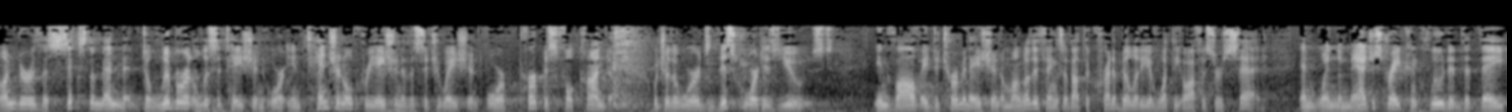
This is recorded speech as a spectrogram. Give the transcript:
under the Sixth Amendment, deliberate elicitation or intentional creation of a situation or purposeful conduct, which are the words this court has used, involve a determination, among other things, about the credibility of what the officers said. And when the magistrate concluded that they,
